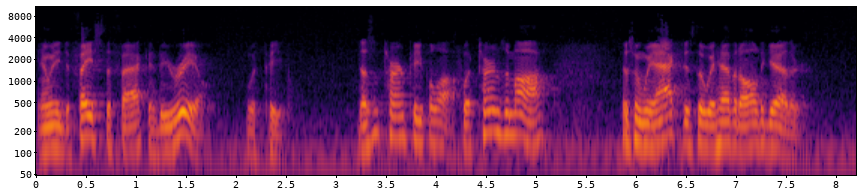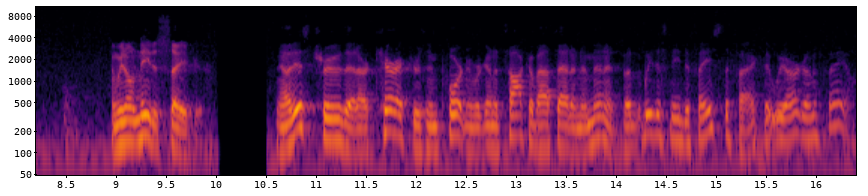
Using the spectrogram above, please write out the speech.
And we need to face the fact and be real with people. It doesn't turn people off. What turns them off is when we act as though we have it all together. And we don't need a Savior. Now, it is true that our character is important. We're going to talk about that in a minute, but we just need to face the fact that we are going to fail.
